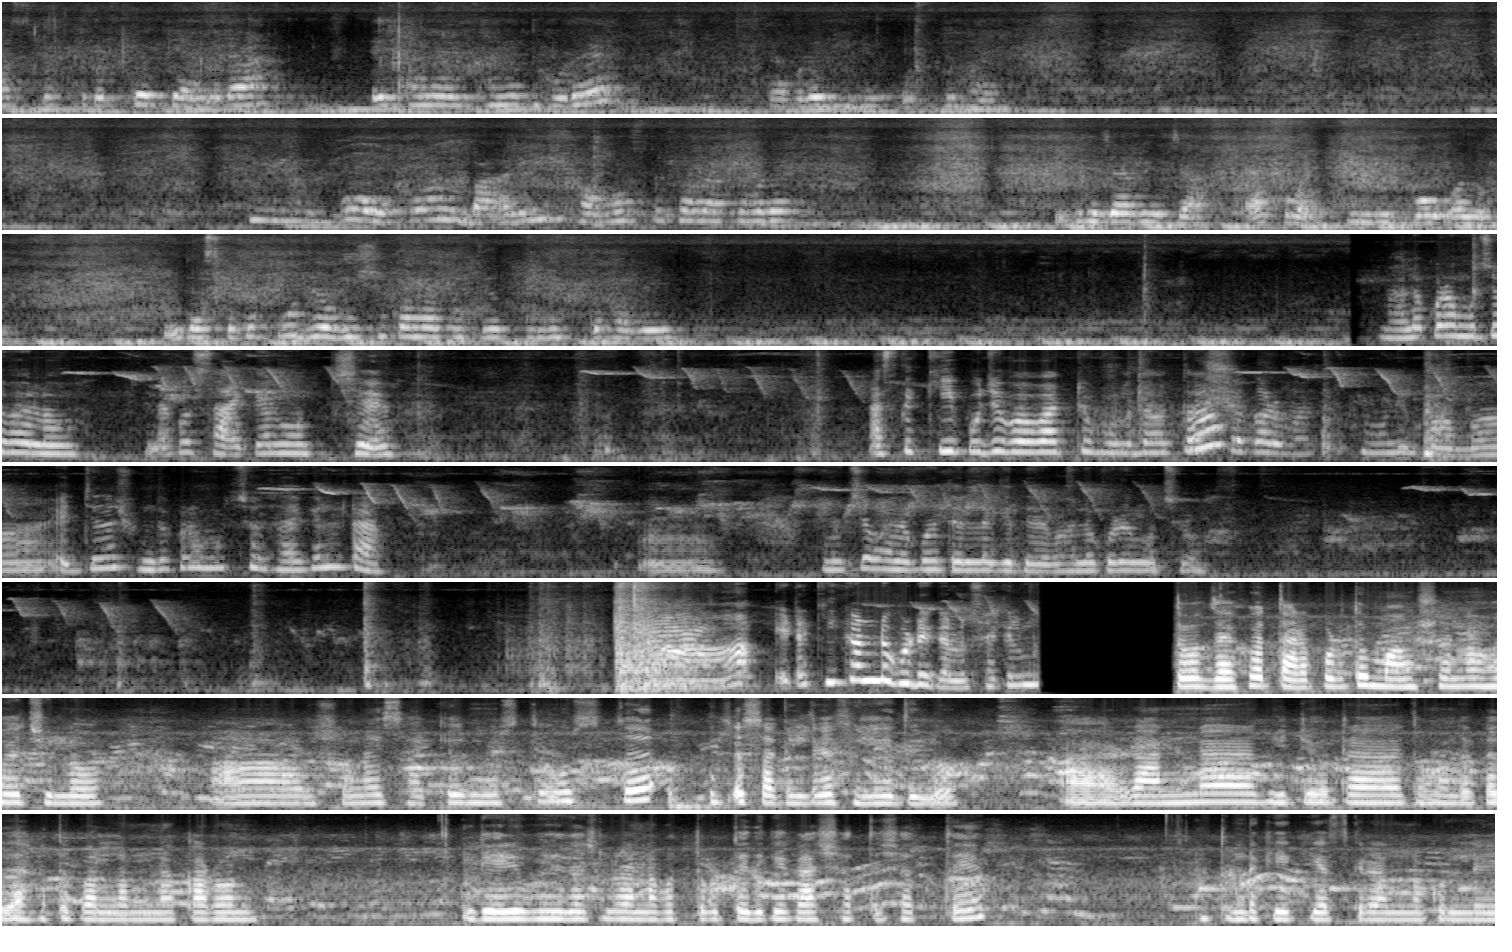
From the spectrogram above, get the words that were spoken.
কাজ করতে করতে ক্যামেরা এখানে এখানে ধরে তারপরে ভিডিও করতে হয়। বাড়ি, সমস্ত সব একেবারে ভেজা ভেজা, একেবারে কি লিখব বলো? আজকে তো পুজো বিশ্বকর্মা পুজো একটু লিখতে হবে। ভালো করে মুছে ভালো দেখো সাইকেল মুছছে। কি পুজো বাবা একটু বলে দাও তো? ওরে বাবা এর জন্য সুন্দর করে মুছছো সাইকেলটা? মুছে ভালো করে তেল লাগিয়ে দেবে ভালো করে মুছো। এটা কি কাণ্ড ঘটে গেল? সাইকেল তো দেখো তারপরে তো মাংস না হয়েছিল। আর সোনাই সাইকেল মুছতে মুছতে মুছে সাইকেলটাকে ফেলে দিল। আর রান্নার ভিডিওটা তোমাদেরকে দেখাতে পারলাম না কারণ দেরি হয়ে গেছিল রান্না করতে করতে, এদিকে কাজ সাথে সাথে তোমরা কে কে আজকে রান্না করলে,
